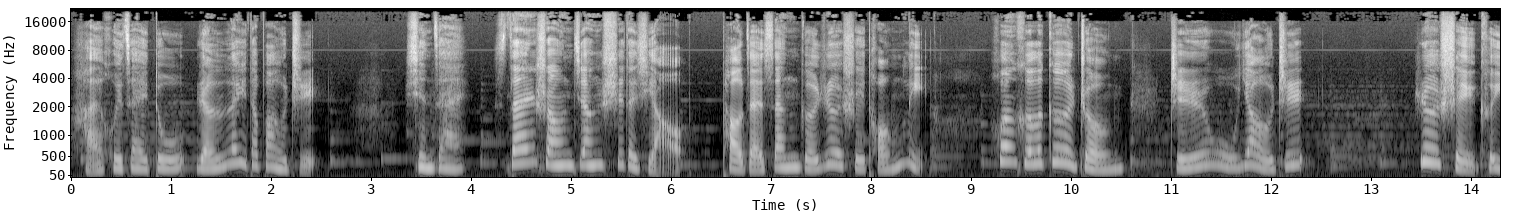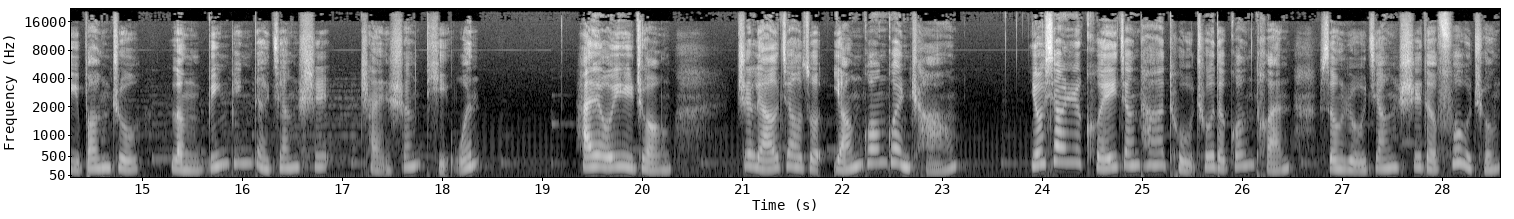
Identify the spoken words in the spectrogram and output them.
还会再毒人类的报纸。现在三双僵尸的脚泡在三个热水桶里，混合了各种植物药汁。热水可以帮助冷冰冰的僵尸产生体温，还有一种治疗叫做阳光灌肠，由向日葵将它吐出的光团送入僵尸的腹中，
